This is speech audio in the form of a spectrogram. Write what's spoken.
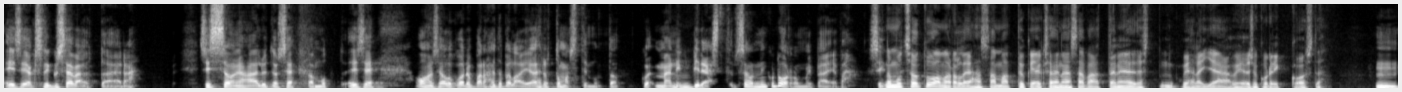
ei se jaksa niinku säväyttää enää. Siis se on ihan älytön seppä, mutta ei se, onhan se alkukauden parhaita pelaajia ehdottomasti, mutta mä en niin mm. pidä sitä. Se on niin kuin normipäivä. Sitten. No mutta se on tuomaralle ihan sama, että ei enää säväyttää, niin edes vielä jäähyä, jos joku rikkoo sitä. Mm.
